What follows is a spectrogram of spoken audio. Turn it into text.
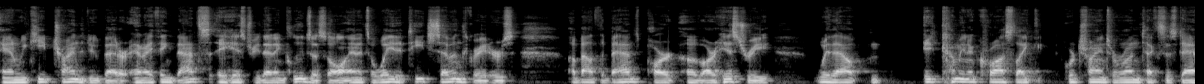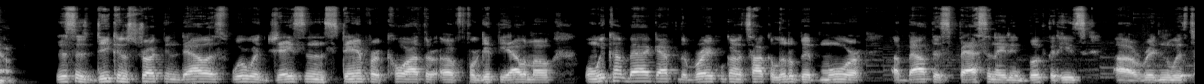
And we keep trying to do better. And I think that's a history that includes us all. And it's a way to teach seventh graders about the bad part of our history without it coming across like we're trying to run Texas down. This is Deconstructing Dallas. We're with Jason Stanford, co author of Forget the Alamo. When we come back after the break, we're going to talk a little bit more about this fascinating book that he's uh, written with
